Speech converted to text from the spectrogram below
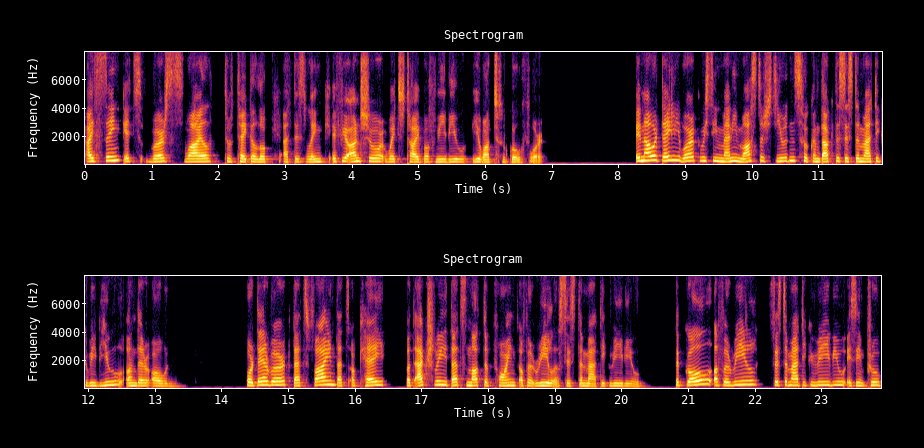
I think it's worthwhile to take a look at this link if you're unsure which type of review you want to go for. In our daily work, we see many master students who conduct a systematic review on their own. For their work, that's fine, that's okay, but actually, that's not the point of a real systematic review. The goal of a real systematic review is improve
